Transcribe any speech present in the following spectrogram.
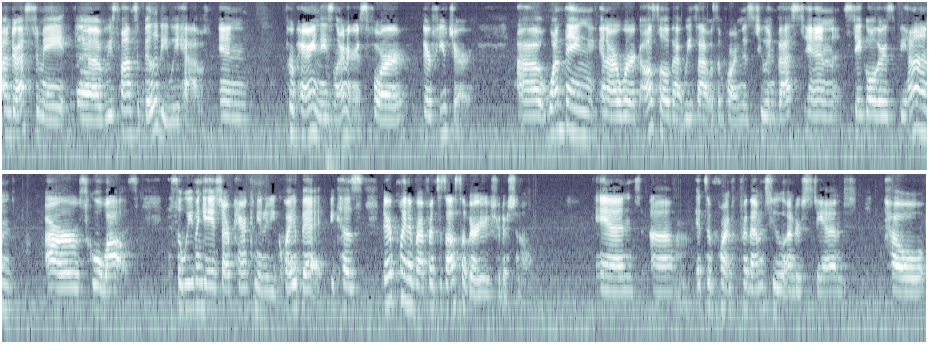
underestimate the responsibility we have in preparing these learners for their future. Uh, one thing in our work also that we thought was important is to invest in stakeholders beyond our school walls. So we've engaged our parent community quite a bit because their point of reference is also very traditional. And um, it's important for them to understand how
